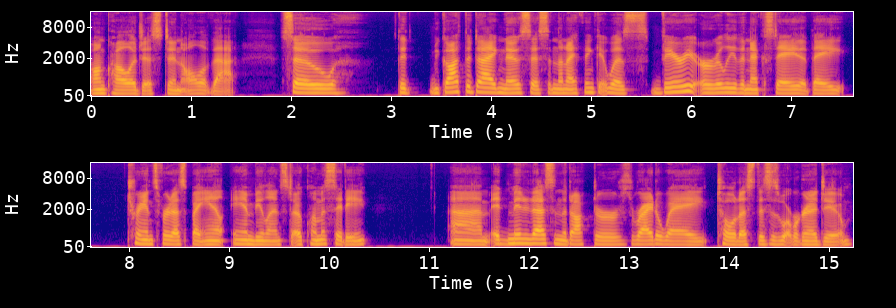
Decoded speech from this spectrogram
oncologist and all of that. So the, we got the diagnosis, and then I think it was very early the next day that they transferred us by am- ambulance to Oklahoma City um, admitted us, and the doctors right away told us this is what we're going to do.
